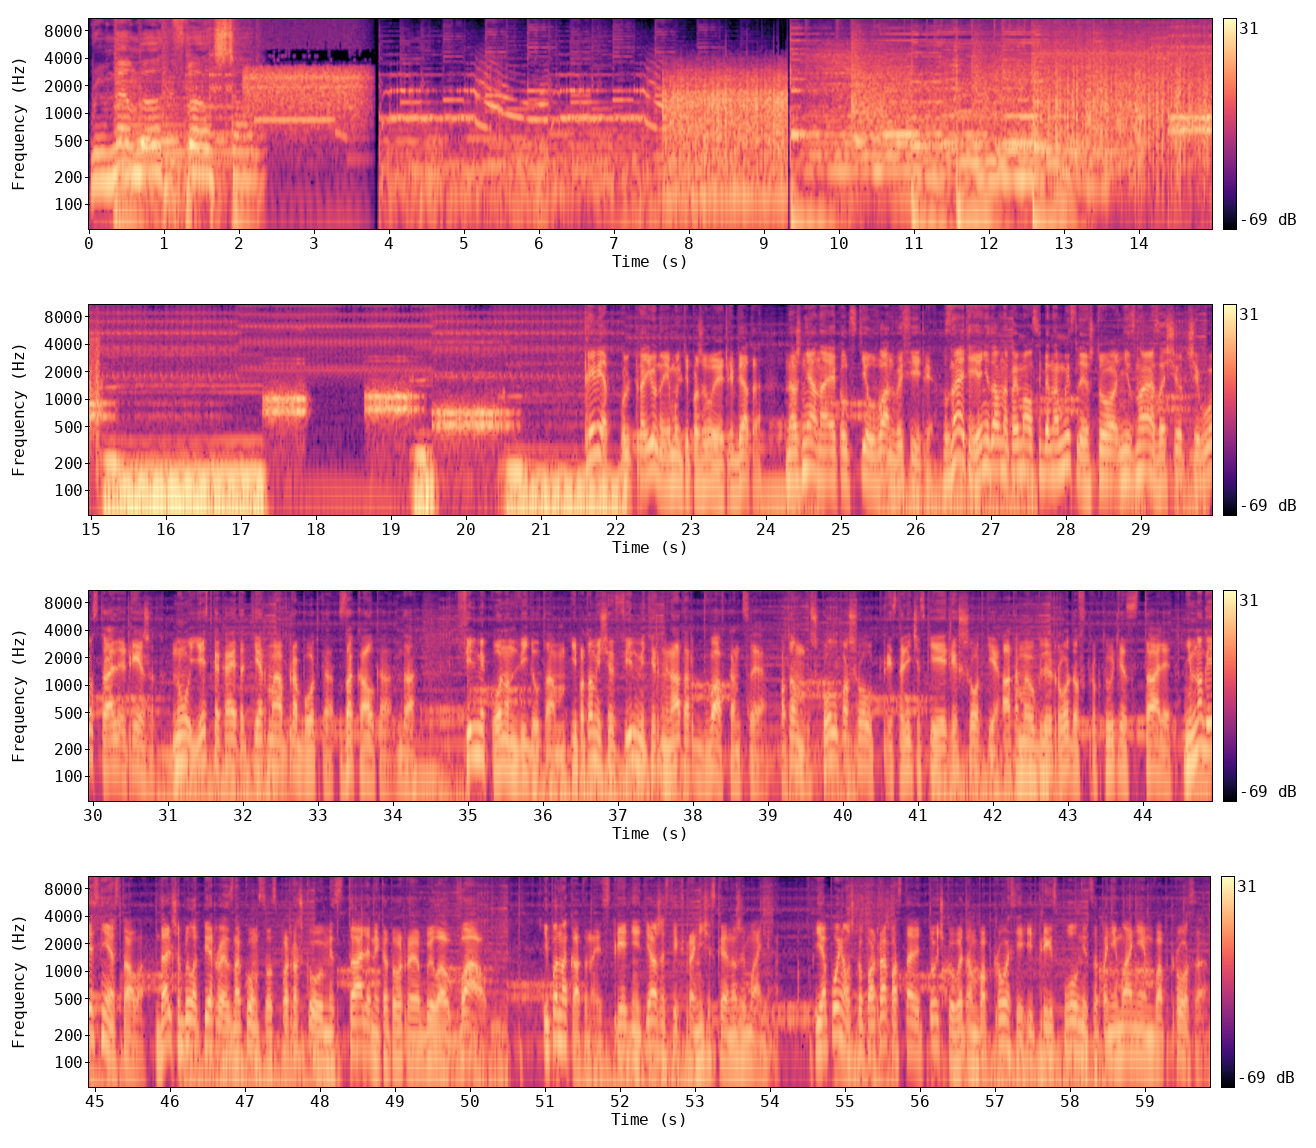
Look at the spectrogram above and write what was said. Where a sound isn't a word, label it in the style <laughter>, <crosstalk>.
Remember the first time. Привет, ультраюные и мультипожилые ребята. Ножня на Eccled Steel One в эфире. Знаете, я недавно поймал себя на мысли, что не знаю за счет чего сталь режет. Ну, есть какая-то термообработка, закалка, да. В фильме Конан видел там, и потом еще в фильме Терминатор 2 в конце. Потом в школу пошел, кристаллические решетки, атомы углерода в структуре стали. Немного яснее стало. Дальше было первое знакомство с порошковыми сталями, которое было вау и по накатанной, средней тяжести хроническое нажимание. Я понял, что пора поставить точку в этом вопросе и преисполниться пониманием вопроса.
